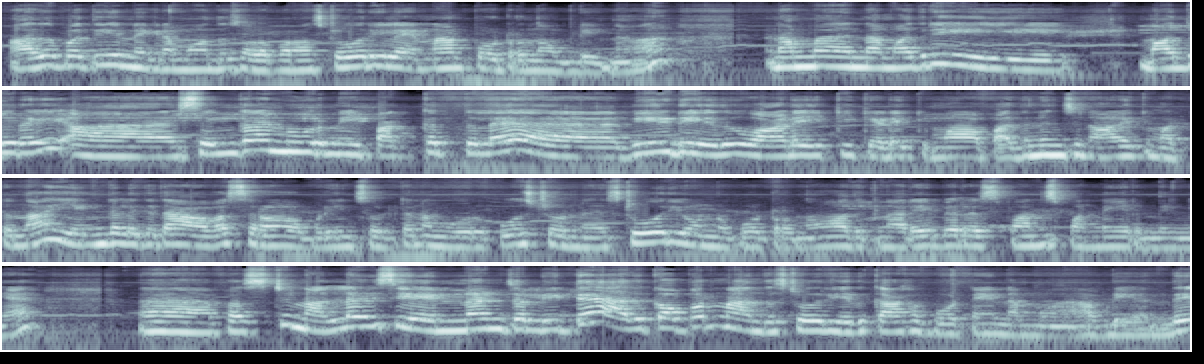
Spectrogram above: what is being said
அதை பற்றி இன்னைக்கு நம்ம வந்து சொல்ல போகிறோம் ஸ்டோரியில் என்ன போட்டிருந்தோம் அப்படின்னா நம்ம இந்த மாதிரி மதுரை செங்கானூர்னி பக்கத்தில் வீடு எதுவும் வாடகைக்கு கிடைக்குமா? பதினஞ்சு நாளைக்கு மட்டும்தான் எங்களுக்கு தான் அவசரம் அப்படின்னு சொல்லிட்டு நம்ம ஒரு போஸ்ட் ஒன்று ஸ்டோரி ஒன்று போட்டிருந்தோம். அதுக்கு நிறைய பேர் ரெஸ்பான்ஸ் பண்ணியிருந்தீங்க. ஃபஸ்ட்டு நல்ல விஷயம் என்னன்னு சொல்லிட்டு அதுக்கப்புறம் நான் அந்த ஸ்டோரி எதுக்காக போட்டேன் நம்ம அப்படி வந்து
